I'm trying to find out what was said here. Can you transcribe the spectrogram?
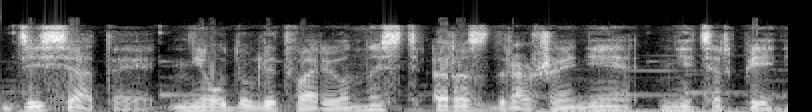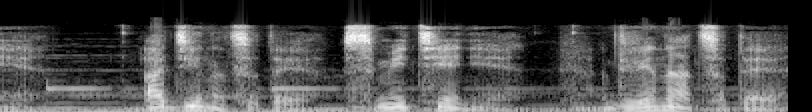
Десятое – неудовлетворенность, раздражение, нетерпение. Одиннадцатое – смятение. Двенадцатое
